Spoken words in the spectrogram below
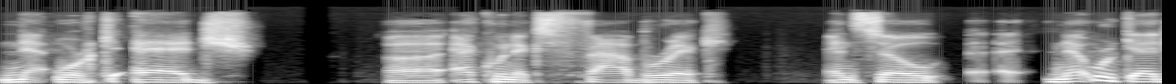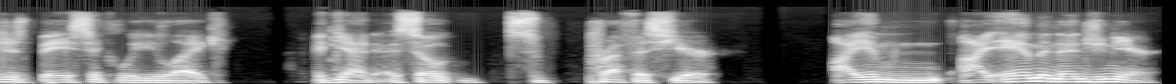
Network Edge, uh, Equinix Fabric, and so uh, Network Edge is basically like again. So, so preface here, I am I am an engineer.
